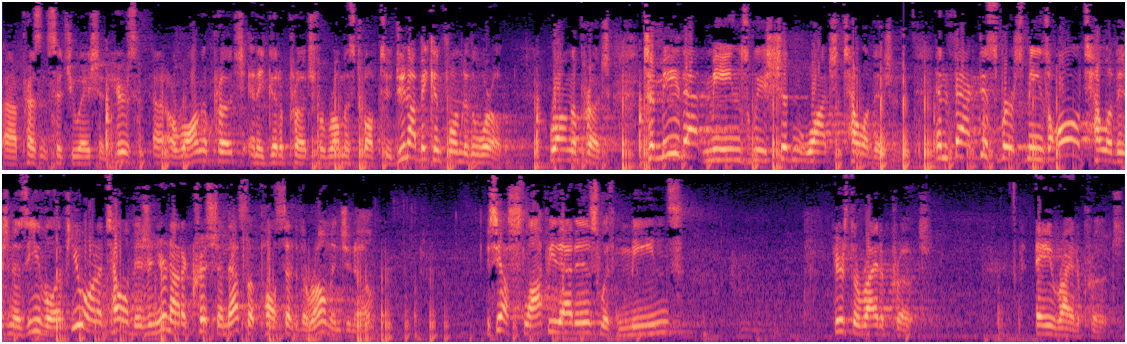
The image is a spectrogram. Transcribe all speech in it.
uh, present situation. Here's a, a, wrong approach and a good approach for Romans 12:2. Do not be conformed to the world. Wrong approach. To me, that means we shouldn't watch television. In fact, this verse means all television is evil. If you own a television, you're not a Christian. That's what Paul said to the Romans, you know. You see how sloppy that is with means? Here's the right approach. A right approach.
